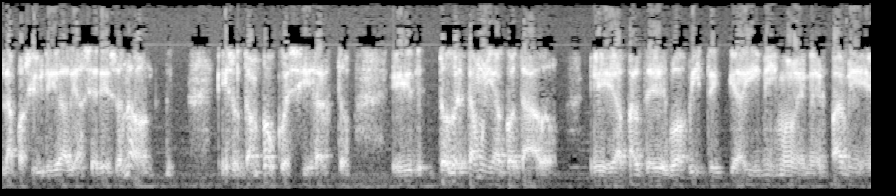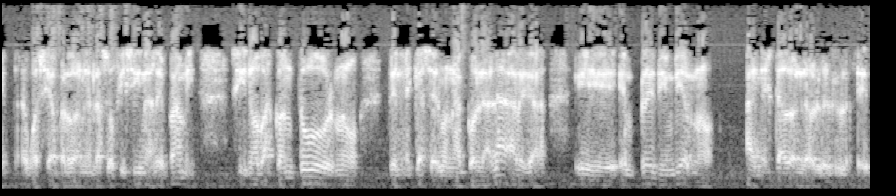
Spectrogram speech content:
la posibilidad de hacer eso. No, eso tampoco es cierto. Eh, todo está muy acotado. Eh, aparte, vos viste que ahí mismo en el PAMI, o sea, perdón, en las oficinas de PAMI, si no vas con turno, tenés que hacer una cola larga. Eh, en pleno invierno han estado, eh,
